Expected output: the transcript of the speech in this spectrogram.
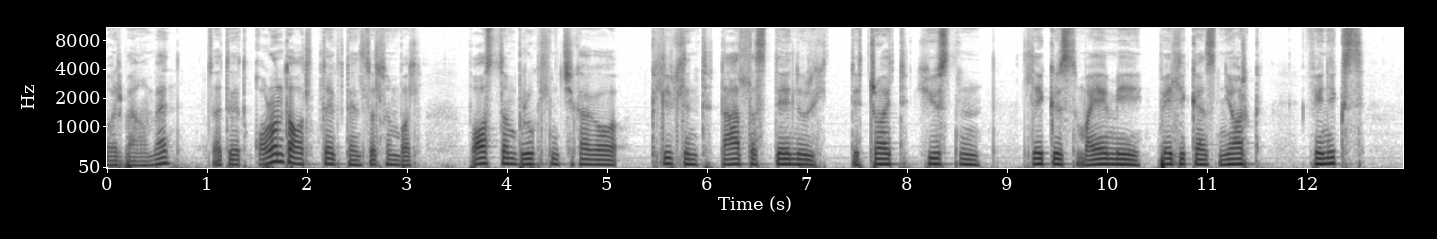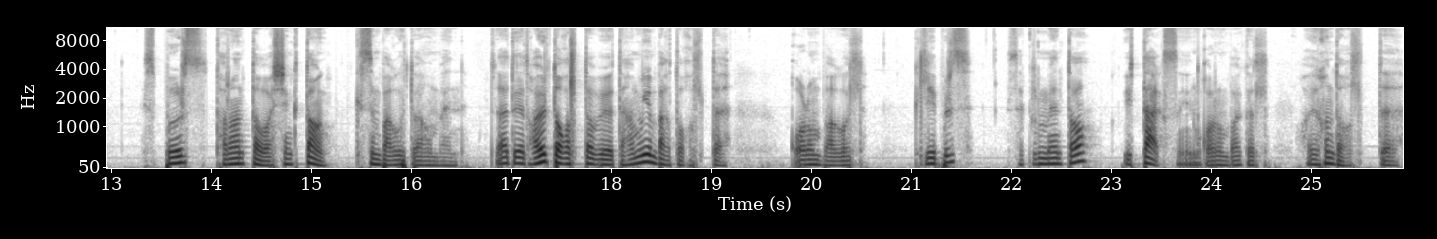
хуваар байгаа юм байна. За тэгээд гурван тоглолтыг танилцуулах юм бол Boston, Brooklyn, Chicago, Cleveland, Dallas, Denver, Detroit, Houston, Lakers, Miami, Pelicans, New York, Phoenix, Spurs, Toronto, Washington гэсэн багууд байгаа юм байна. За тэгээд хоёр тоглолттой буюу хамгийн бага тоглолттой гурван баг бол Clippers, Sacramento, Utah гэсэн энэ гурван баг бол хоёрхан тоглолттой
